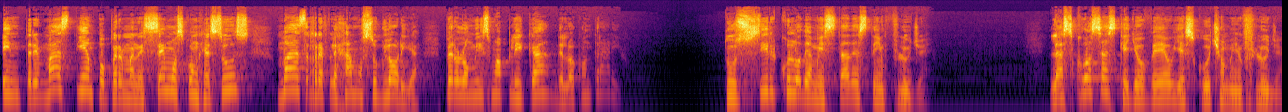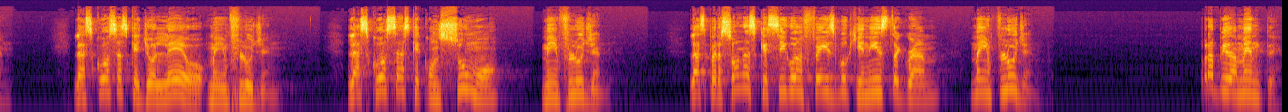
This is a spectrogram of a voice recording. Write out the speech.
Entre más tiempo permanecemos con Jesús, más reflejamos su gloria. Pero lo mismo aplica de lo contrario. Tu círculo de amistades te influye. Las cosas que yo veo y escucho me influyen. Las cosas que yo leo me influyen. Las cosas que consumo me influyen. Las personas que sigo en Facebook y en Instagram me influyen. rápidamente,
